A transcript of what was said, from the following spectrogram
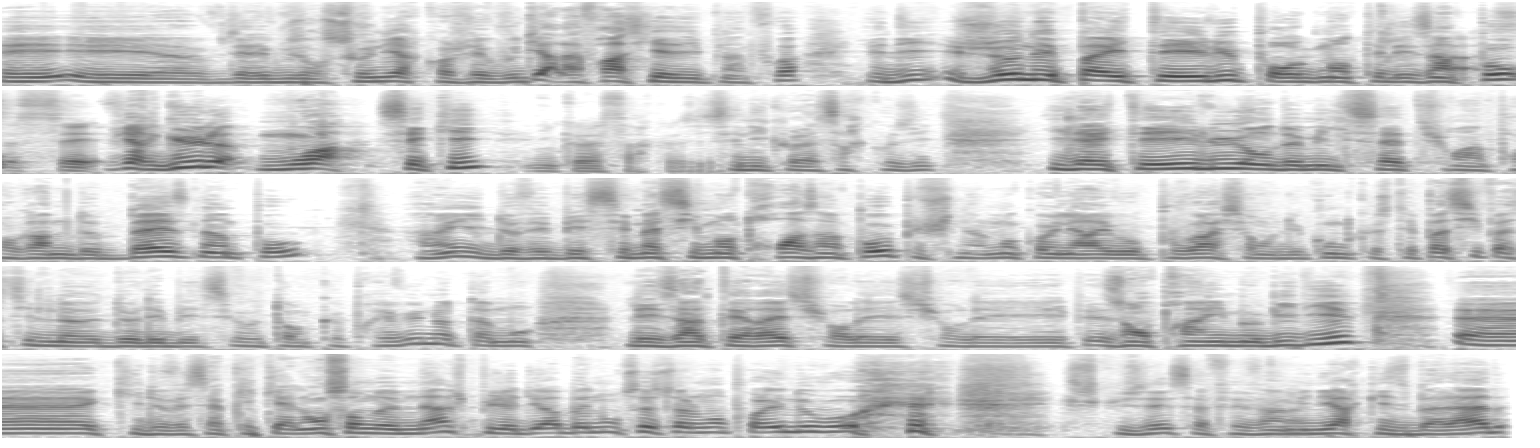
et, euh, vous allez vous en souvenir quand je vais vous dire la phrase qu'il a dit plein de fois, il a dit « Je n'ai pas été élu pour augmenter les ah, impôts, virgule, moi ». C'est qui? Nicolas Sarkozy. C'est Nicolas Sarkozy. Il a été élu en 2007 sur un programme de baisse d'impôts, hein, il devait baisser massivement trois impôts, puis finalement quand il arrive au pouvoir, il s'est rendu compte que c'était pas si facile de les baisser autant que prévu, notamment les intérêts sur les, sur les emprunts immobiliers, euh, qui devaient s'appliquer à l'ensemble des ménages. Puis il a dit, ah ben non, c'est seulement pour les nouveaux. Excusez, ça fait 20 milliards qui se baladent.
